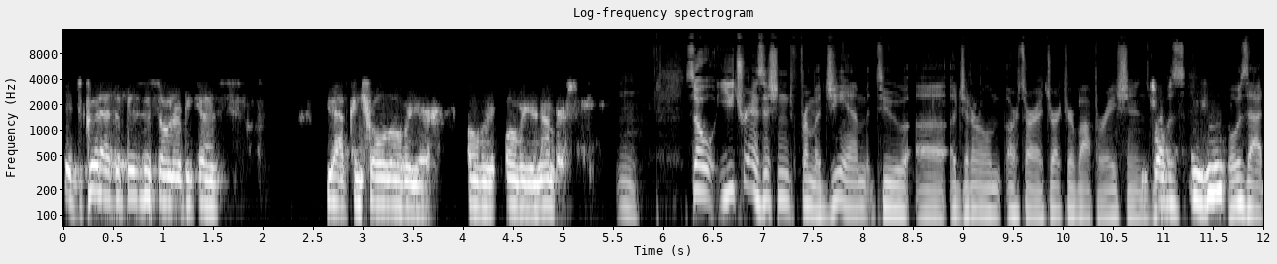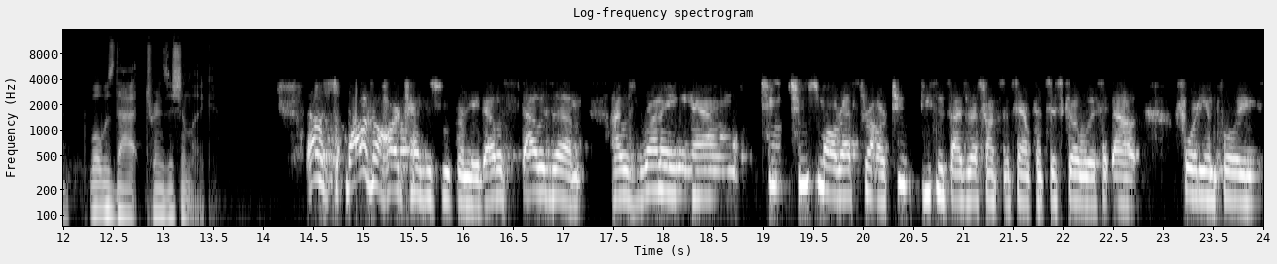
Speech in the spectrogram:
it's good as a business owner because you have control over your over over your numbers. So you transitioned from a GM to a, a general, or sorry, a director of operations. What was Mhm. what was that? What was that transition like? That was that was a hard transition for me. That was that was um I was running now two two small restaurant or two decent sized restaurants in San Francisco with about forty employees.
